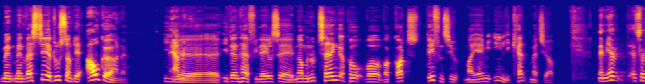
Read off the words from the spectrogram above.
men, men hvad ser du som det afgørende i, Jamen. øh, i den her finalserie, når man nu tænker på, hvor, hvor godt defensivt Miami egentlig kan matche op? Jamen jeg, altså,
